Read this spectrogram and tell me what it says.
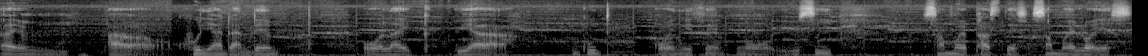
um, are holier than them or like we are good or anything. No, you see, somewhere pastors, somewhere lawyers,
